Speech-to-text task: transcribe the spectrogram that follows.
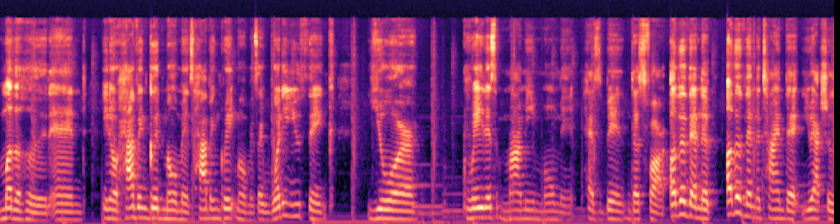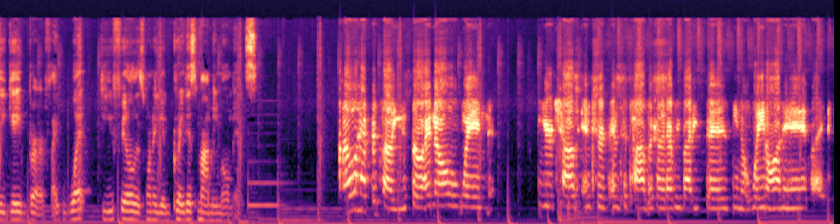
motherhood and you know having good moments, having great moments. Like what do you think your greatest mommy moment has been thus far other than the other than the time that you actually gave birth like what do you feel is one of your greatest mommy moments I will have to tell you. So I know when your child enters into toddlerhood, everybody says, you know, wait on it. Like,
